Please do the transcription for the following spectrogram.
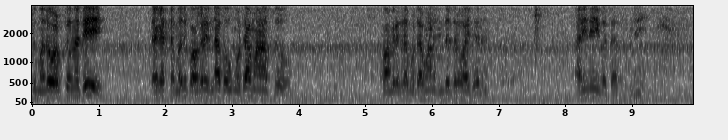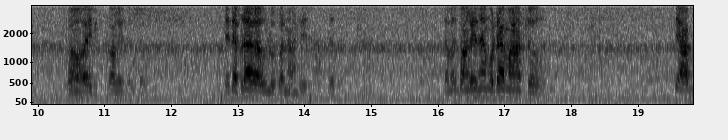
તું મને ઓળખતો નથી? ત્યાં કે તમે તો કોંગ્રેસના બહુ મોટા માણસ છો. કોંગ્રેસના મોટા માણસ હિન્દુસ્તર હોય છે ને? અહીં નહીં હોતા નહીં? તો હોય કોંગ્રેસ તે ડફડા આવું લોકો ના કે? તમે કોંગ્રેસના મોટા માણસ છો. આમ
